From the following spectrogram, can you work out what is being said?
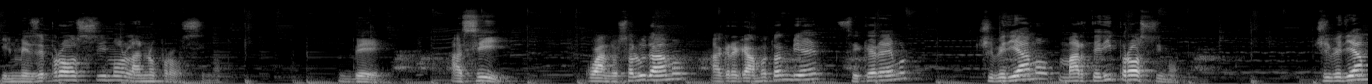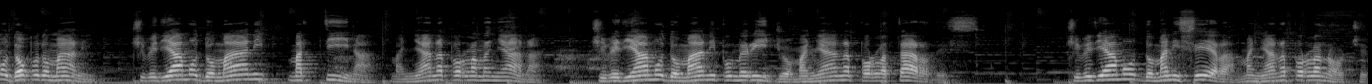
il mese prossimo, l'anno prossimo. Beh, así Quando saludamos, agregamos también, si queremos, ci vediamo martedì prossimo, ci vediamo dopodomani, ci vediamo domani mattina, mañana por la mañana, ci vediamo domani pomeriggio, mañana por la tardes, ci vediamo domani sera, mañana por la noche.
